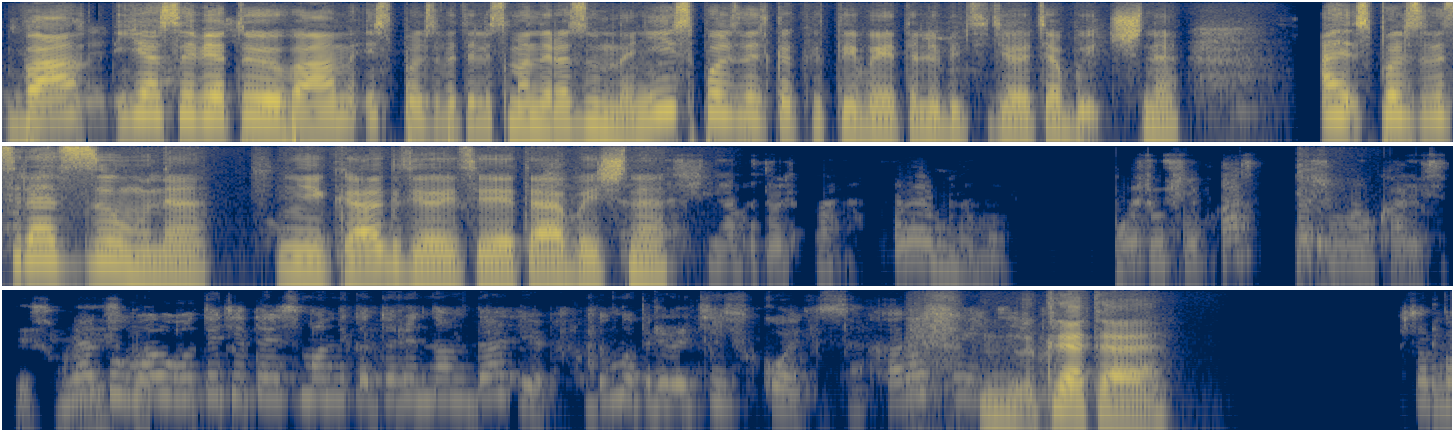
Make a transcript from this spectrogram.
Вам, путешествовать. я советую вам использовать талисманы разумно. Не использовать, как и ты, вы это любите делать обычно. А использовать разумно. Не как делаете это обычно. Надо только умному. Может, лучше не просто, что мы украли все талисманы. Я думаю, вот эти талисманы, которые нам дали, думаю, превратить в кольца. Хорошая идея. Чтоб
